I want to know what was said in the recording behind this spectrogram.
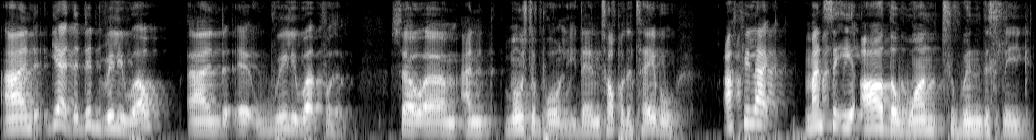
And yeah, they did really well, and it really worked for them. So um, and most importantly, they're on top of the table. I feel like Man City are the one to win this league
